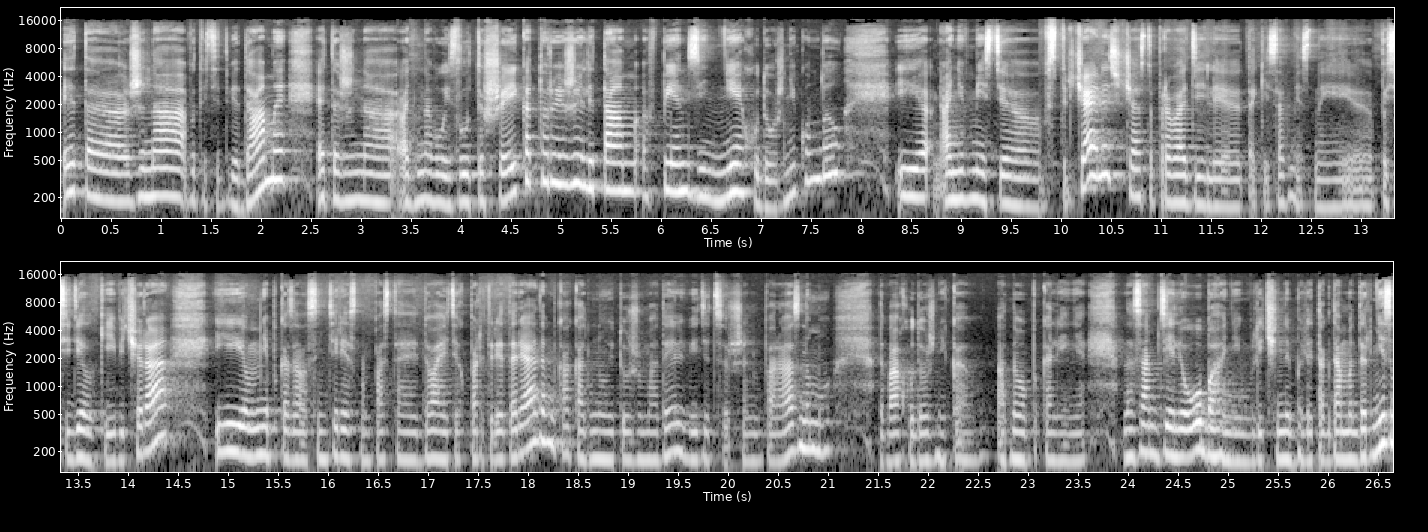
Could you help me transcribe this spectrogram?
Это жена, вот эти две дамы, это жена одного из латышей, которые жили там в Пензе, не художник он был, и они вместе встречались, часто проводили такие совместные посиделки и вечера, и мне показалось интересным поставить два этих портрета рядом, как одну и ту же модель видят совершенно по-разному два художника одного поколения. На самом деле оба они увлечены были тогда модернизмом,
